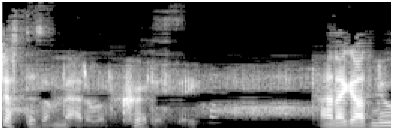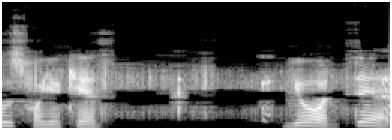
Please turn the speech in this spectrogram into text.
Just as a matter of courtesy. And I got news for you, kid. You're dead.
